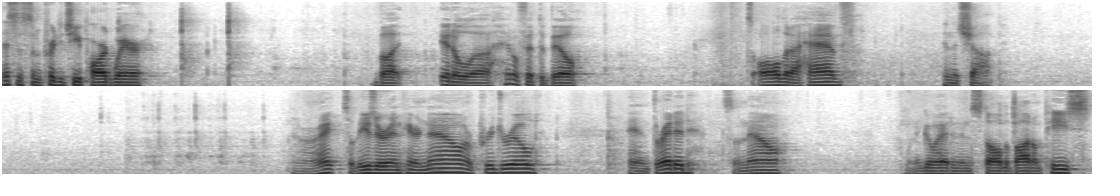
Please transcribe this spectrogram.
This is some pretty cheap hardware, but it'll uh, it'll fit the bill. It's all that I have in the shop. All right, so these are in here now, are pre-drilled and threaded. So now I'm gonna go ahead and install the bottom piece,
